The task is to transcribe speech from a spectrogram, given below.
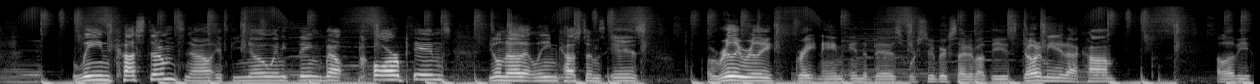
Lean Customs. Now, if you know anything about car pins, you'll know that Lean Customs is a really, really great name in the biz. We're super excited about these. DonutMedia.com. I love you.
